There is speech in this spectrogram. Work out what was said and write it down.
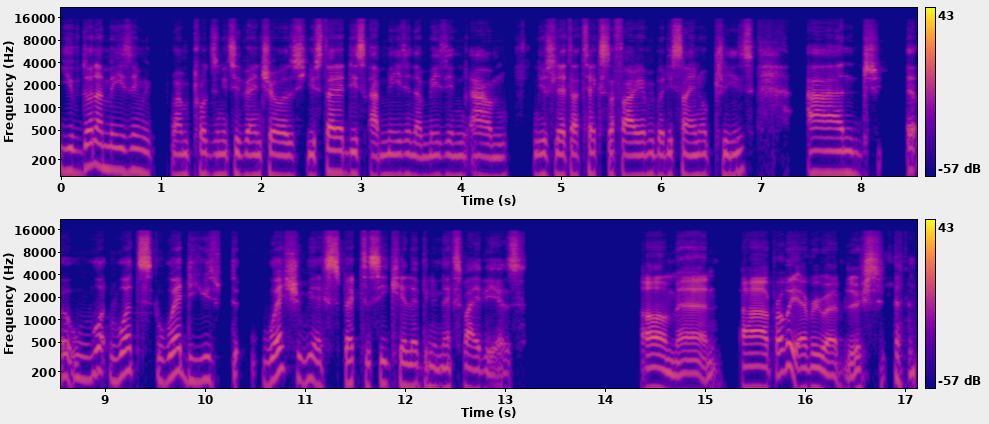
you've done amazing with um, Proximity Ventures. You started this amazing, amazing um, newsletter, Tech Safari. Everybody sign up, please. And uh, what, what's, where do you, where should we expect to see Caleb in the next five years? Oh man, uh, probably everywhere, Bruce.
